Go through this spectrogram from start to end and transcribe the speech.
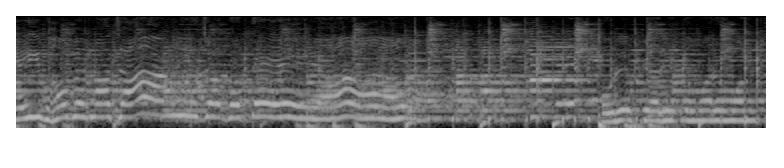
এই ভবে না জানি জগতে। ওরে প্যারি তোমার মন্ত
